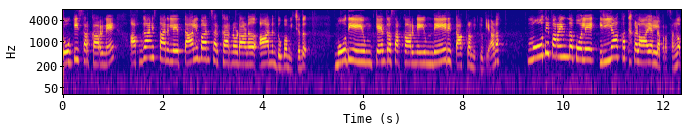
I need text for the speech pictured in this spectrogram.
യോഗി സർക്കാരിനെ അഫ്ഗാനിസ്ഥാനിലെ താലിബാൻ സർക്കാരിനോടാണ് ആനന്ദ് ഉപമിച്ചത്. മോദിയെയും കേന്ദ്ര സർക്കാരിനെയും നേരിട്ട് ആക്രമിക്കുകയാണ്. മോദി പറയുന്ന പോലെ ഇല്ലാ കഥകളായല്ല പ്രസംഗം.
